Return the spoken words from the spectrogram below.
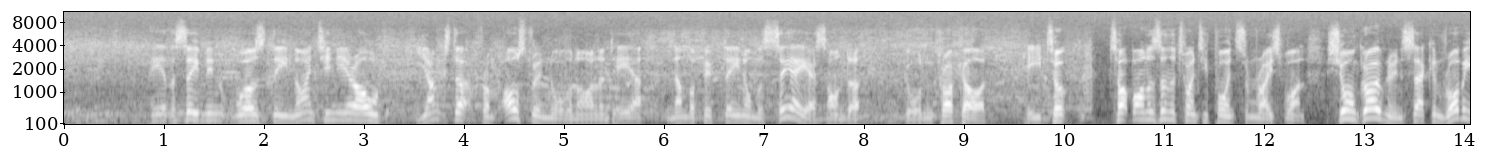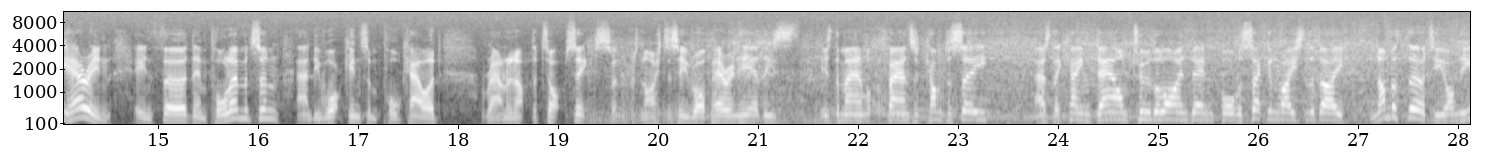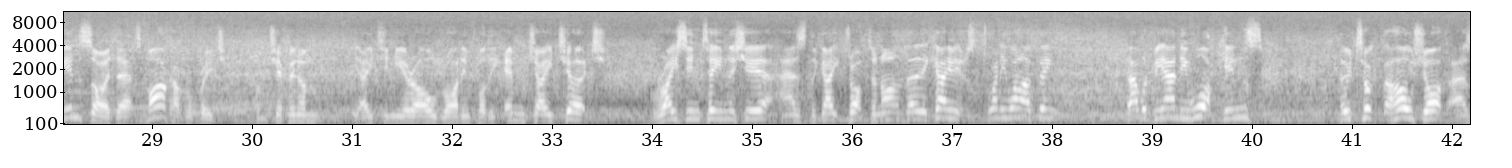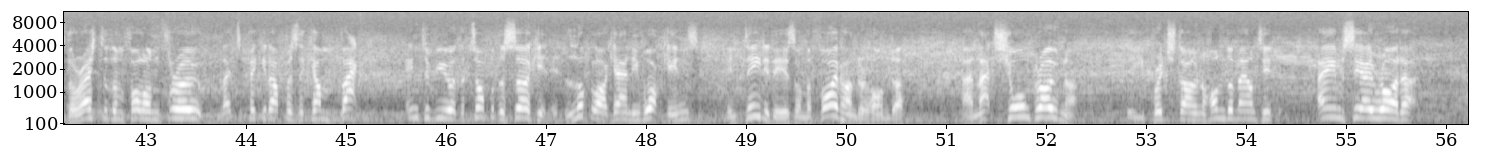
here this evening was the 19-year-old youngster from Ulster in Northern Ireland here, number 15 on the CAS Honda, Gordon Crockard. He took top honours and the 20 points from race one. Sean Grosvenor in second, Robbie Herring in third, then Paul Edmondson, Andy Watkins and Paul Coward rounding up the top six. And it was nice to see Rob Herring here. These is the man what the fans had come to see as they came down to the line then for the second race of the day. Number 30 on the inside, that's Mark Hucklebridge from Chippenham, the 18-year-old riding for the MJ Church racing team this year as the gate dropped and on there they came. It was 21, I think, that would be Andy Watkins, who took the holeshot as the rest of them followed through. Let's pick it up as they come back into view at the top of the circuit. It looked like Andy Watkins. Indeed it is on the 500 Honda. And that's Sean Grosvenor, the Bridgestone Honda-mounted AMCA rider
